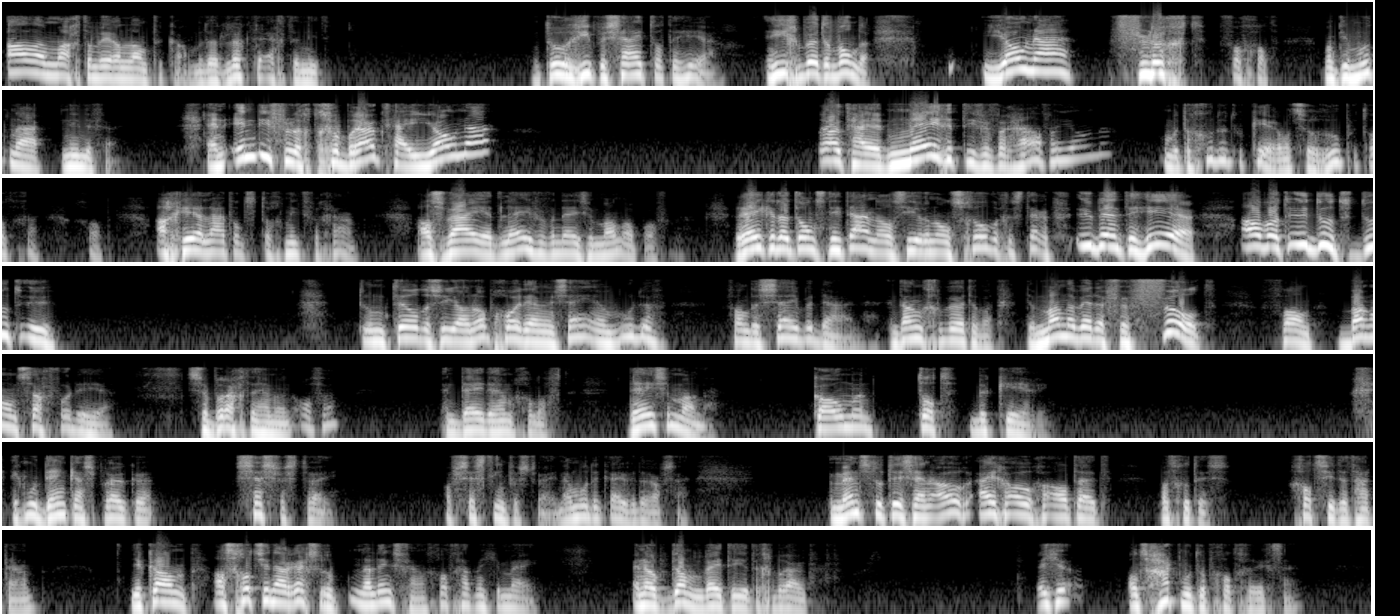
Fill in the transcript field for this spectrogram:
alle macht om weer aan land te komen. Dat lukte echter niet. En toen riepen zij tot de Heer. En hier gebeurt een wonder. Jona vlucht voor God. Want die moet naar Nineveh. En in die vlucht gebruikt hij Jona. Gebruikt hij het negatieve verhaal van Jona. Om het te goede te keren, want ze roepen tot God. Ach Heer, laat ons toch niet vergaan. als wij het leven van deze man opofferen. Reken het ons niet aan als hier een onschuldige sterft. U bent de Heer. Al wat u doet, doet u. Toen tilden ze Joon op, gooiden hem in zee en woede van de zee bedaarde. En dan gebeurt er wat. De mannen werden vervuld van bang ontzag voor de Heer. Ze brachten hem een offer en deden hem gelofte. Deze mannen komen tot bekering. Ik moet denken aan spreuken 6 vers 2. Of 16 vers 2. Nou moet ik even eraf zijn. Een mens doet in zijn eigen ogen altijd wat goed is. God ziet het hart aan. Je kan, als God je naar rechts roept, naar links gaan. God gaat met je mee. En ook dan hij je te gebruiken. Weet je, ons hart moet op God gericht zijn.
